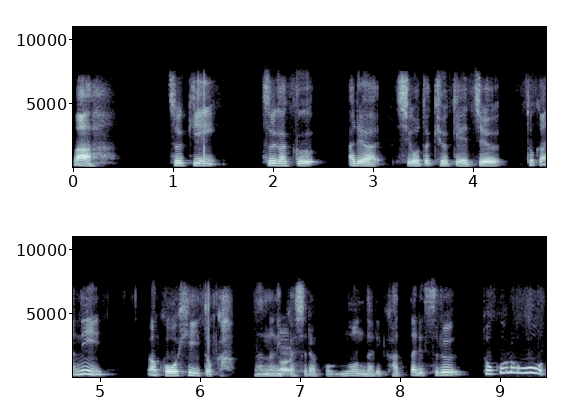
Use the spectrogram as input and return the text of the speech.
まあ、通勤、通学、あるいは仕事休憩中とかに、まあ、コーヒーとか何かしらこう飲んだり買ったりするところを、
